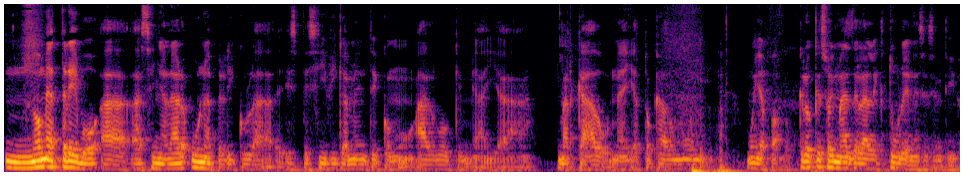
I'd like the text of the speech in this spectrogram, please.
no me atrevo a, señalar una película específicamente como algo que me haya marcado, me haya tocado muy, muy a fondo. Creo que soy más de la lectura en ese sentido.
